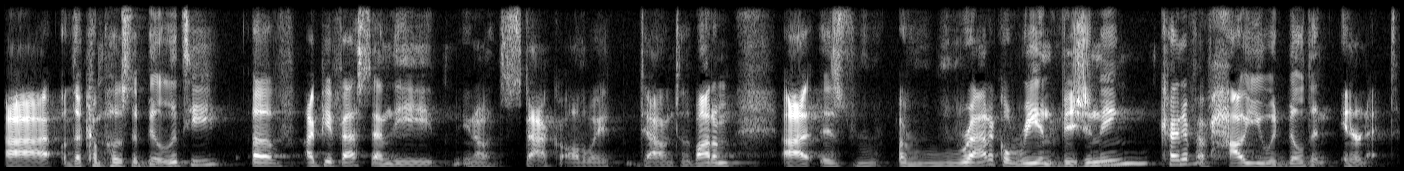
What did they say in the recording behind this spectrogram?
Uh, the composability of IPFS and the you know stack all the way down to the bottom uh, is a radical re-envisioning kind of of how you would build an internet.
